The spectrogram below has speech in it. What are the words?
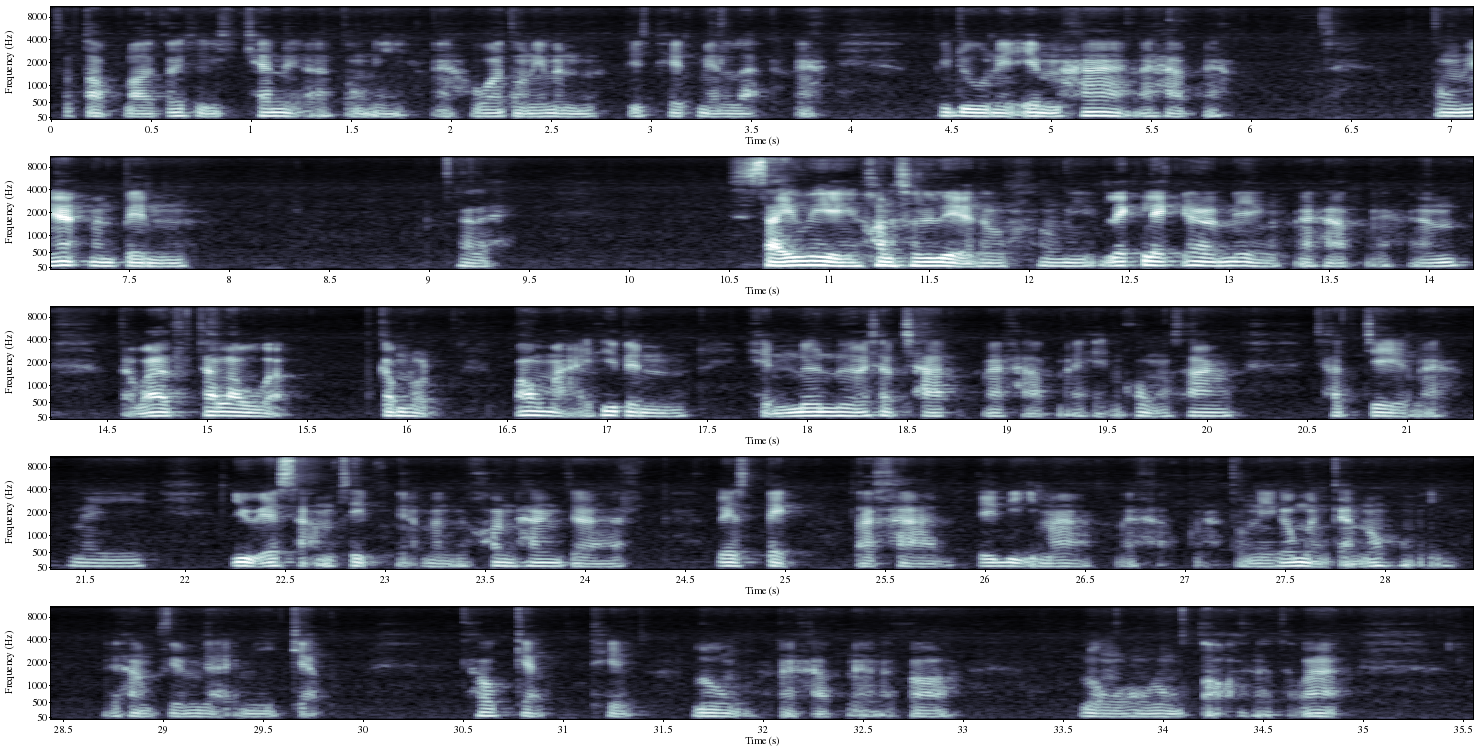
stop loss ก็คือแค่เหนือตรงนี้นะเพราะว่าตรงนี้มัน displacement ละนะ ไปดูใน M5 นะครับนะตรงเนี้ยมันเป็นอะไรไซด์เวย์คอนโซลิเดตตรงนี้เล็กๆนั่นเองนะครับนั้นแต่ว่าถ้าเราแบบกำหนดเป้าหมายที่เป็นเห็นเนื้อเนื้อชัดๆนะครับนะเห็นโครงสร้างชัดเจนนะใน US 30เนี่ยมันค่อนข้างจะ respect ราคาได้ดีมากนะครับนะตรงนี้ก็เหมือนกันเนาะของนี้ในทำเฟรมใหญ่มีแก็บเข้าแก็บเทรดลงนะครับนะแล้วก็ ลงลงลงต่อนะแต่ว่า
